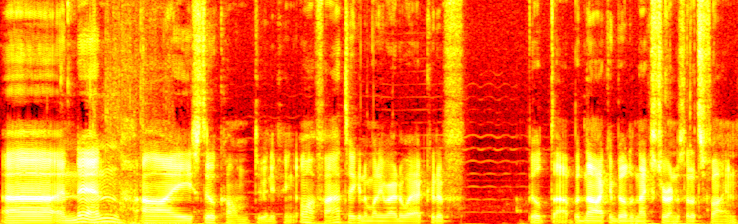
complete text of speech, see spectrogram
Uh, and then I still can't do anything. Oh, if I had taken the money right away, I could have built that. But now I can build it next turn, so that's fine.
